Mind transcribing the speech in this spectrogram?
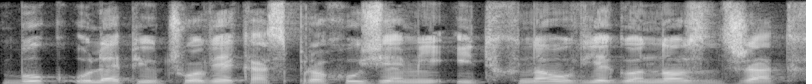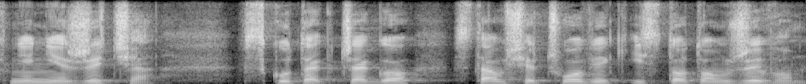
Bóg ulepił człowieka z prochu ziemi i tchnął w jego nozdrza tchnienie życia, wskutek czego stał się człowiek istotą żywą.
